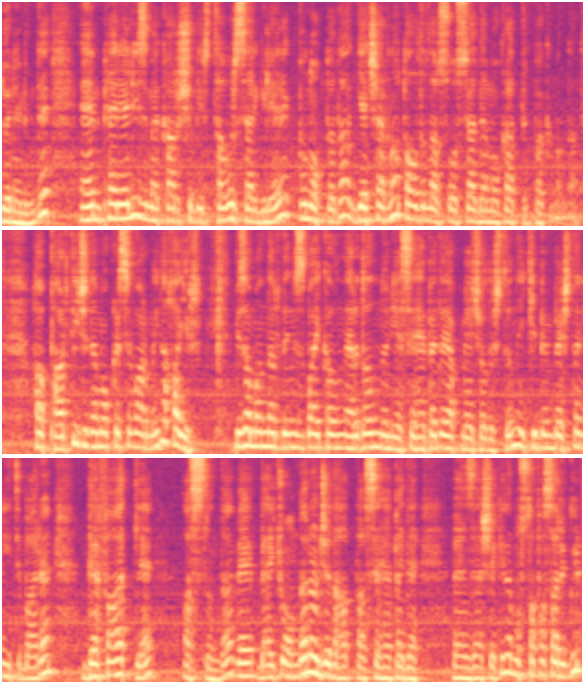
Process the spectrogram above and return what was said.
döneminde emperyalizme karşı bir tavır sergileyerek bu noktada geçer not aldılar sosyal demokratlık bakımından. Ha parti demokrasi var mıydı? Hayır. Bir zamanlar Deniz Baykal'ın Erdal'ın önüye SHP'de yapmaya çalıştığını 2005'ten itibaren defaatle aslında ve belki ondan önce de hatta SHP'de benzer şekilde Mustafa Sarıgül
